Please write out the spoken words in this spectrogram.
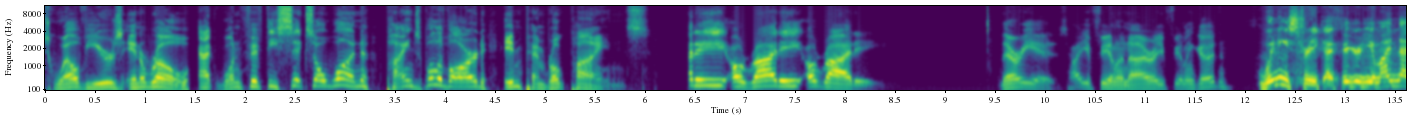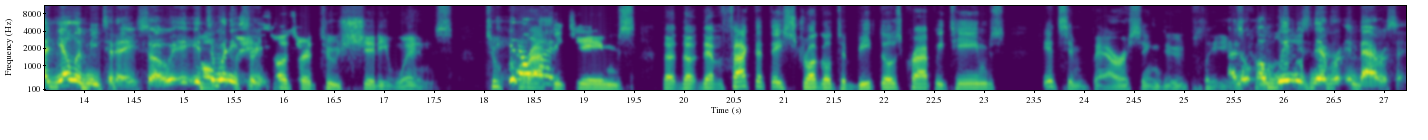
12 years in a row at 15601 Pines Boulevard in Pembroke Pines. Alrighty, alrighty, alrighty. There he is. How you feeling, Ira? You feeling good? Winning streak. I figured you might not yell at me today, so it's Oh, a winning please. streak. Those are two shitty wins. Two You crappy teams. The, the the fact that they struggled to beat those crappy teams, it's embarrassing, dude. Please. I know a come win is never embarrassing.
